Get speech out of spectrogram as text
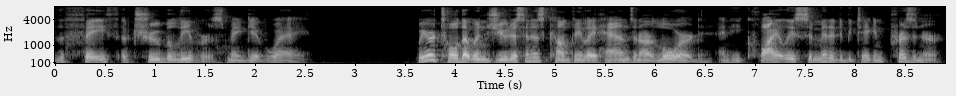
the faith of true believers may give way. We are told that when Judas and his company laid hands on our Lord, and he quietly submitted to be taken prisoner,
